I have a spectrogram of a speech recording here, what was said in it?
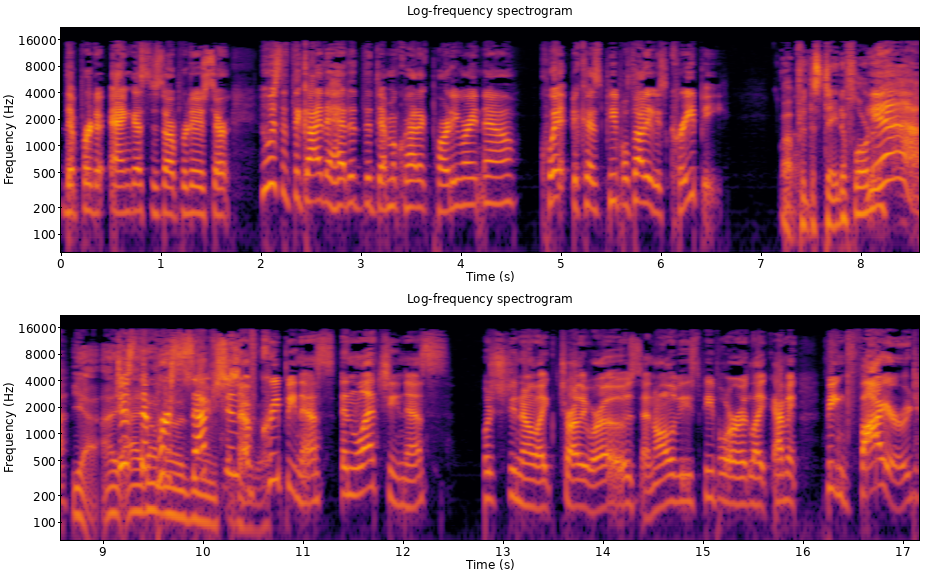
the produ- Angus is our producer. Who is it? The guy that headed the Democratic Party right now quit because people thought he was creepy. What, for the state of Florida? Yeah, Yeah. I, just I the don't know his name perception of creepiness and lechiness, which you know, like Charlie Rose and all of these people are like having being fired,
